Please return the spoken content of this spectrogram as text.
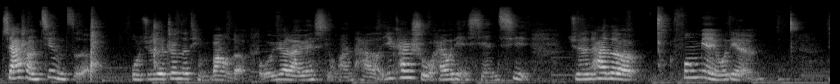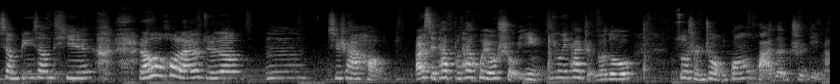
加上镜子，我觉得真的挺棒的，我越来越喜欢它了。一开始我还有点嫌弃，觉得它的封面有点像冰箱贴，然后后来又觉得，嗯，其实还好，而且它不太会有手印，因为它整个都做成这种光滑的质地嘛，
